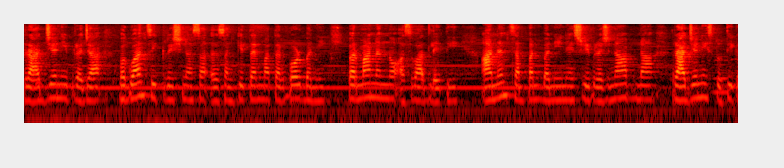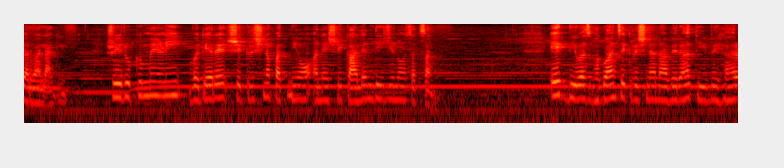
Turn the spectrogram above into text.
રાજ્યની પ્રજા ભગવાન શ્રી કૃષ્ણ સંકીર્તનમાં તરબોળ બની, પરમાનંદનો આસ્વાદ લેતી આનંદ સંપન્ન બનીને શ્રી વ્રજનાભના રાજ્યની સ્તુતિ કરવા લાગી. શ્રી રૂકમિણી વગેરે શ્રી કૃષ્ણ પત્નીઓ અને શ્રી કાલિંદીજીનો સત્સંગ. એક દિવસ ભગવાન શ્રી કૃષ્ણના વિરહથી વિહર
